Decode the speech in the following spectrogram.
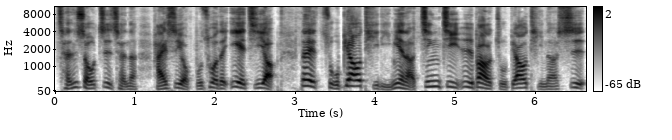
成熟制程呢还是有不错的业绩哦。在主标题里面呢，《经济日报》的主标题呢是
